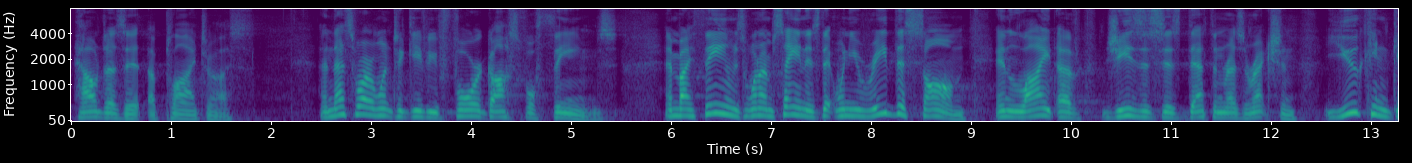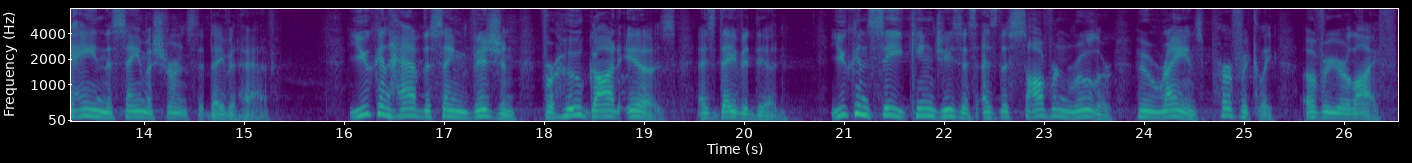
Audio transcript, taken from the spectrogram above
how does it apply to us? And that's why I want to give you four gospel themes. And by themes, what I'm saying is that when you read this psalm in light of Jesus' death and resurrection, you can gain the same assurance that David had you can have the same vision for who God is as David did. You can see King Jesus as the sovereign ruler who reigns perfectly over your life,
